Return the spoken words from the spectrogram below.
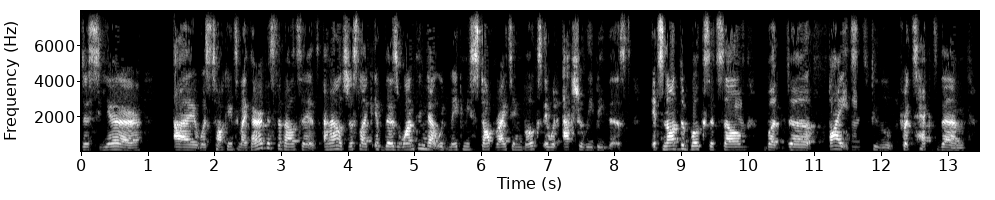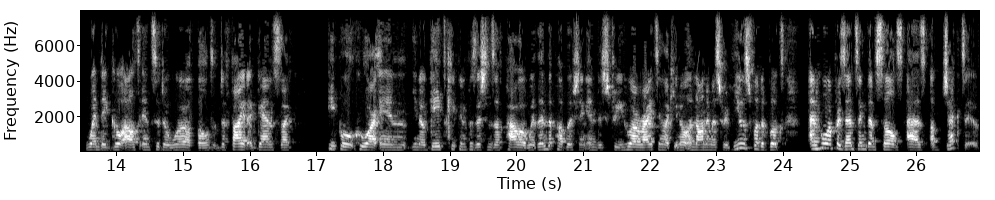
this year, I was talking to my therapist about it, and I was just like, if there's one thing that would make me stop writing books, it would actually be this. It's not the books itself, but the fight to protect them when they go out into the world, the fight against like people who are in you know gatekeeping positions of power within the publishing industry who are writing like you know anonymous reviews for the books and who are presenting themselves as objective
